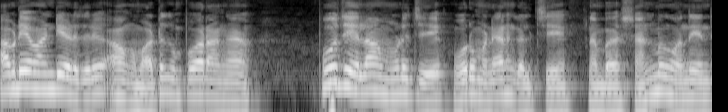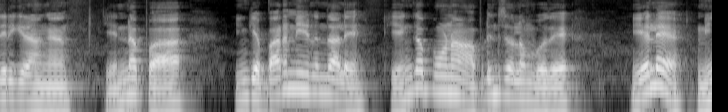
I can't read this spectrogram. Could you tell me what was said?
அப்படியே வண்டி எடுத்துகிட்டு அவங்க மட்டுக்கும் போகிறாங்க பூஜையெல்லாம் முடிஞ்சு ஒரு மணி நேரம் கழிச்சு நம்ம சண்முகம் வந்து எந்திரிக்கிறாங்க. என்னப்பா இங்கே பரணி இருந்தாலே எங்கே போனா அப்படின்னு சொல்லும்போது ஏலே நீ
